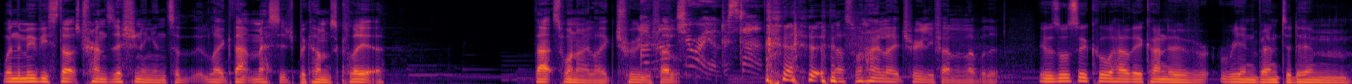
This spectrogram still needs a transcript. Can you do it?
when the movie starts transitioning into like that message becomes clear, that's when I like truly fell I'm fell not sure I understand. that's when I like truly fell in love with it. it was also cool how they kind of reinvented him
